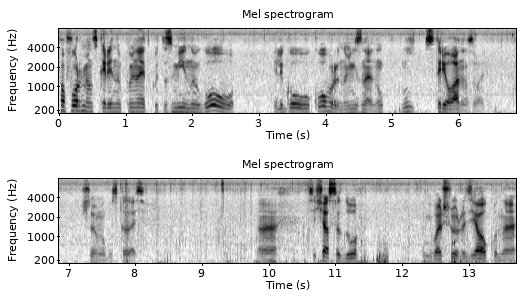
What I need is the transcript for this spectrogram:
по форме он скорее напоминает какую-то змеиную голову или голову кобры, но не знаю, ну, ну Стрела назвали. Что я могу сказать? А, сейчас иду в небольшую раздевалку на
